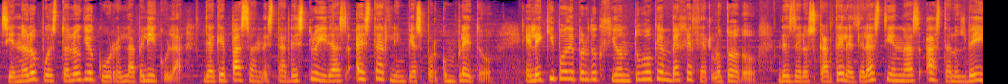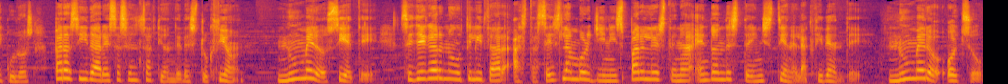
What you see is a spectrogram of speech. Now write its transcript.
siendo lo opuesto a lo que ocurre en la película, ya que pasan de estar destruidas a estar limpias por completo. El equipo de producción tuvo que envejecerlo todo, desde los carteles de las tiendas hasta los vehículos, para así dar esa sensación de destrucción. Número 7. Se llegaron a utilizar hasta 6 Lamborghinis para la escena en donde Strange tiene el accidente. Número 8.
